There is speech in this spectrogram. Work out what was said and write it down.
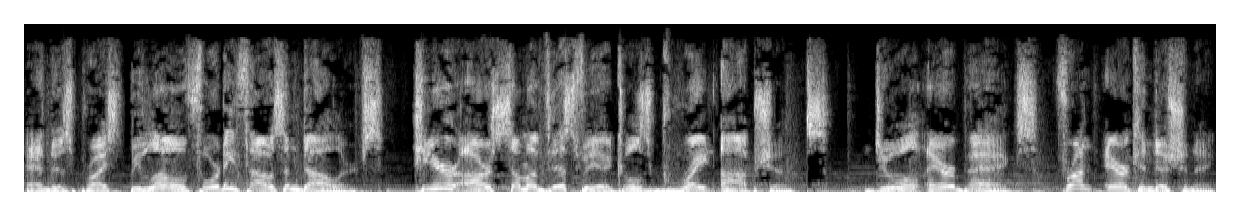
and is priced below $40,000. Here are some of this vehicle's great options. Dual airbags, front air conditioning,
